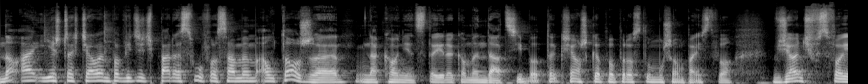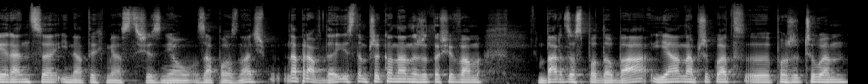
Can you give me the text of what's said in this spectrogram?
No a jeszcze chciałem powiedzieć parę słów o samym autorze na koniec tej rekomendacji, bo tę książkę po prostu muszą Państwo wziąć w swoje ręce i natychmiast się z nią zapoznać. Naprawdę, jestem przekonany, że to się Wam bardzo spodoba. Ja na przykład y, pożyczyłem,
